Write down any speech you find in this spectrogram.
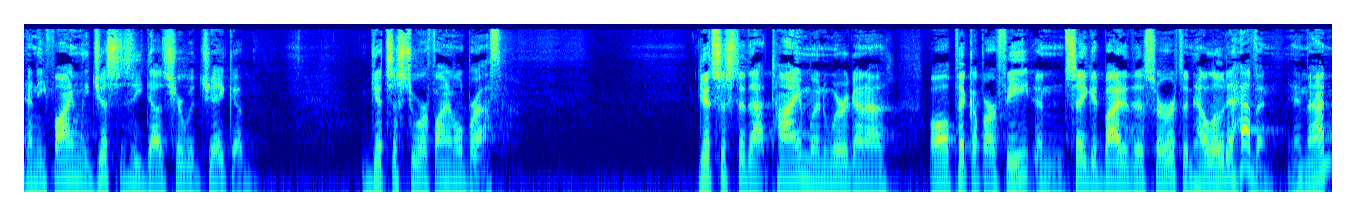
And He finally, just as He does here with Jacob, gets us to our final breath. Gets us to that time when we're going to all pick up our feet and say goodbye to this earth and hello to heaven. Amen?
